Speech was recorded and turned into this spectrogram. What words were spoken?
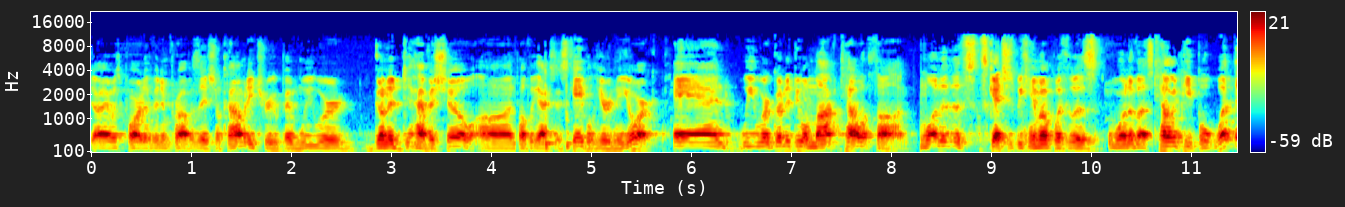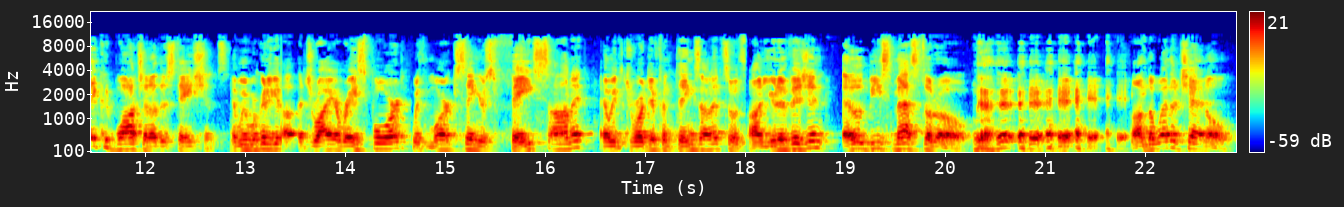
I was part of an improvisational comedy troupe, and we were going to have a show on public access cable here in New York, and we were going to do a mock telethon. One of the sketches we came up with was one of us telling people what they could watch on other stations, and we were going to get a, a dry erase board with Marc Singer's face on it, and we'd draw different things on it. So it's on Univision, El Beastmastero. on the Weather Channel.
